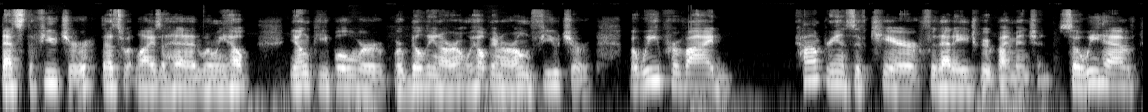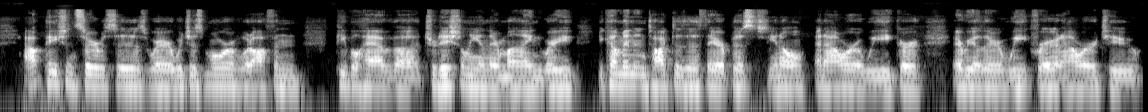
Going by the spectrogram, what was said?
that's the future. That's what lies ahead when we help young people. We're we're building our own, we're helping our own future. But we provide comprehensive care for that age group I mentioned. So we have outpatient services where, which is more of what often people have uh, traditionally in their mind, where you, you come in and talk to the therapist, you know, an hour a week or every other week for an hour or two,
